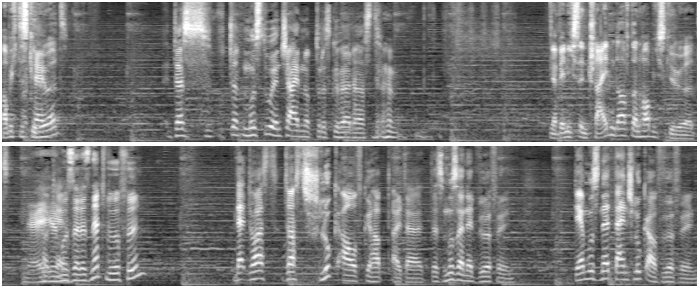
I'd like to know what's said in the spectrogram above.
Habe ich das Okay. gehört? Das, das musst du entscheiden, ob du das gehört hast. Ja, wenn ich es entscheiden darf, dann habe ich es gehört. Nee, Okay. muss er das nicht würfeln? Na, du, hast, du hast Schluck aufgehabt, Alter. Das muss er nicht würfeln. Der muss nicht deinen Schluck aufwürfeln.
